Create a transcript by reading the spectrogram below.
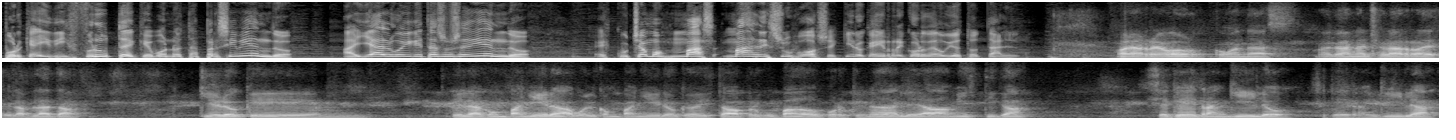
Porque hay disfrute que vos no estás percibiendo. Hay algo ahí que está sucediendo. Escuchamos más, más de sus voces. Quiero que hay récord de audio total. Hola Rebor, ¿cómo andás? Acá Nacho Larra desde La Plata. Quiero que, mm, que la compañera o el compañero que hoy estaba preocupado porque nada le daba mística, se quede tranquilo, se quede tranquila,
